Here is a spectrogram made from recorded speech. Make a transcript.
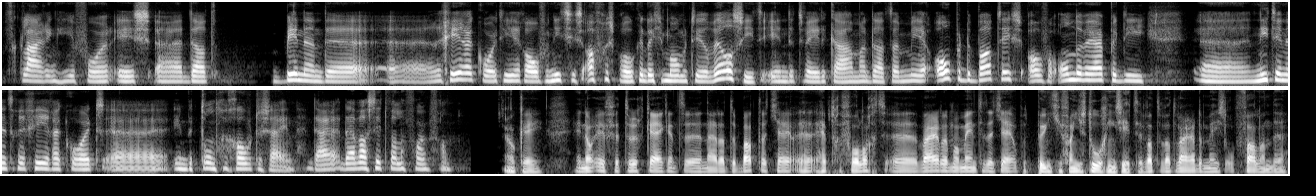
verklaring hiervoor is uh, dat binnen de uh, regeerakkoord hierover niets is afgesproken. En dat je momenteel wel ziet in de Tweede Kamer dat er meer open debat is over onderwerpen die uh, niet in het regeerakkoord uh, in beton gegoten zijn. Daar, daar was dit wel een vorm van. Oké, en nog even terugkijkend naar dat debat dat jij hebt gevolgd. Waren er momenten dat jij op het puntje van je stoel ging zitten? Wat, wat waren de meest opvallende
